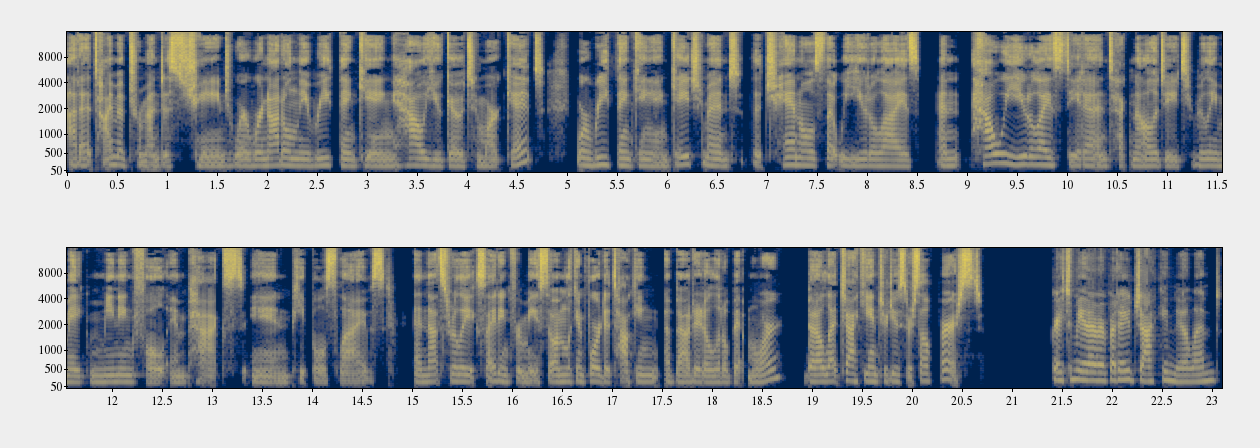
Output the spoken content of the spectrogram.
at a time of tremendous change where we're not only rethinking how you go to market, we're rethinking engagement, the channels that we utilize, and how we utilize data and technology to really make meaningful impacts in people's lives. And that's really exciting for me. So I'm looking forward to talking about it a little bit more, but I'll let Jacquie introduce herself first. Great to meet everybody. Jacquie Newland.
